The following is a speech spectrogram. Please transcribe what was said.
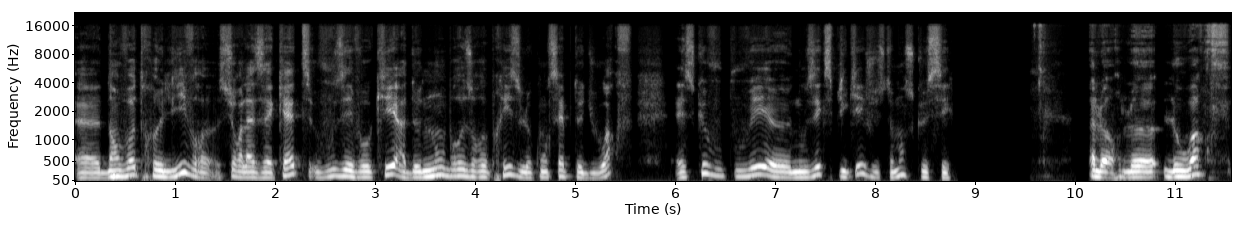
dans votre livre sur la zakat, vous évoquez à de nombreuses reprises le concept du WARF. Est-ce que vous pouvez nous expliquer justement ce que c'est? Alors, le, le WARF,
